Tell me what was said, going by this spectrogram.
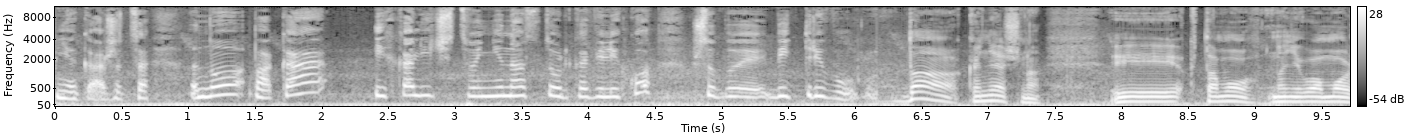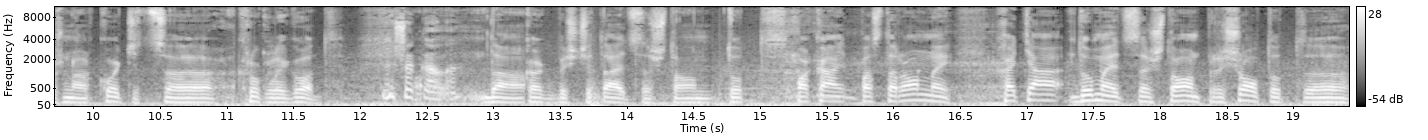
мне кажется. Но пока их количество не настолько велико, чтобы бить тревогу. Да, конечно. И к тому на него можно охотиться круглый год. На шакала? Да, как бы считается, что он тут пока посторонний. Хотя думается, что он пришел тут э,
